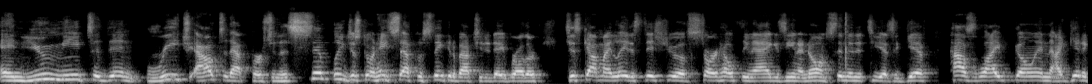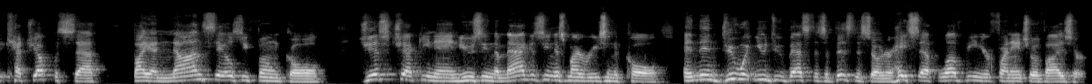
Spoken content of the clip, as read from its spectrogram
And you need to then reach out to that person and simply just going, Hey, Seth was thinking about you today, brother. Just got my latest issue of Start Healthy magazine. I know I'm sending it to you as a gift. How's life going? I get to catch up with Seth by a non salesy phone call just checking in, using the magazine as my reason to call, and then do what you do best as a business owner. Hey, Seth, love being your financial advisor.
